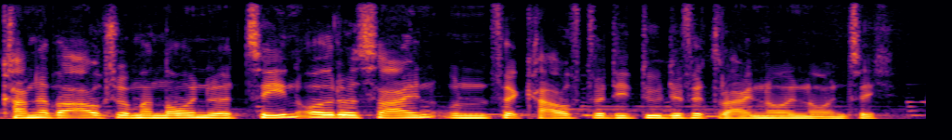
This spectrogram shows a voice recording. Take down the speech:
kann aber auch schon mal 9 oder 10 Euro sein und verkauft wird die Tüte für 3,99.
